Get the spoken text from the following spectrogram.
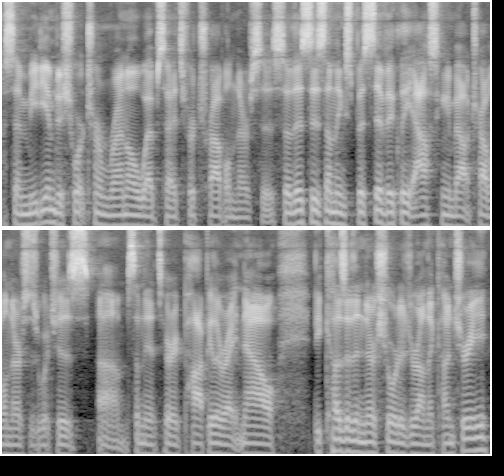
some medium to short term rental websites for travel nurses. So, this is something specifically asking about travel nurses, which is um, something that's very popular right now because of the nurse shortage around the country.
